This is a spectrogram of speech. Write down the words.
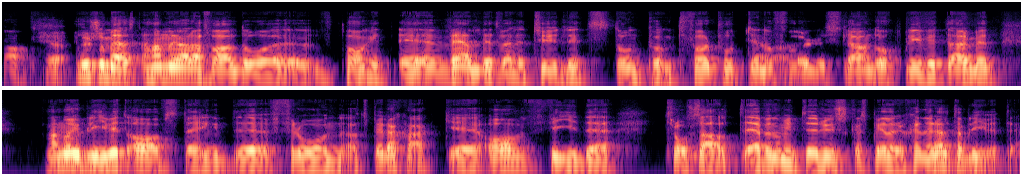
Ja. Ja. Hur som helst, han har i alla fall då uh, tagit eh, väldigt, väldigt tydligt ståndpunkt för Putin och för Ryssland och blivit därmed han har ju blivit avstängd eh, från att spela schack eh, av FIDE trots allt, även om inte ryska spelare generellt har blivit det.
